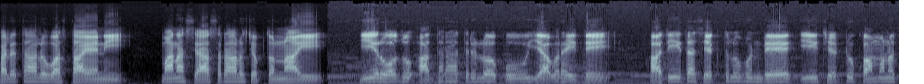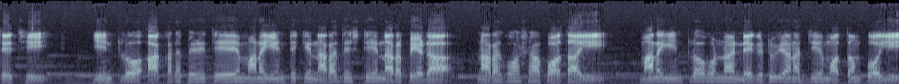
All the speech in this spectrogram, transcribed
ఫలితాలు వస్తాయని మన శాస్త్రాలు చెప్తున్నాయి. ఈ రోజు అర్ధరాత్రిలోపు ఎవరైతే అతీత శక్తులు ఉండే ఈ చెట్టు కొమ్మను తెచ్చి ఇంట్లో అక్కడ పెడితే మన ఇంటికి నరదిష్టి నరపీడ నరఘోష పోతాయి. మన ఇంట్లో ఉన్న నెగటివ్ ఎనర్జీ మొత్తం పోయి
